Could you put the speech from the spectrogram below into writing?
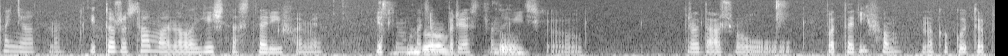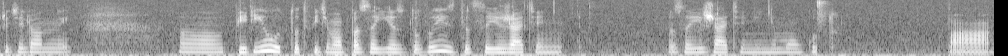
понятно. И то же самое аналогично с тарифами. Если мы да, хотим приостановить да. Э, продажу по тарифам на какой-то определенный э, период, тут, видимо, по заезду выезда заезжать они, заезжать они не могут по,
